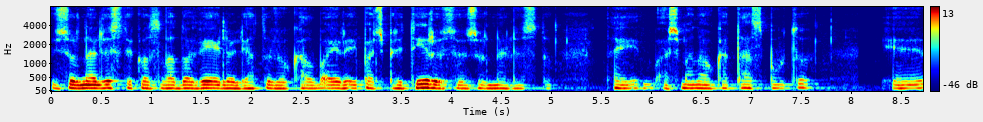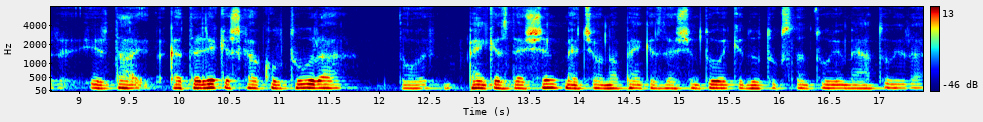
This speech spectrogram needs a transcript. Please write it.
žurnalistikos vadovėlių lietuvių kalba ir ypač prityrusių žurnalistų. Tai aš manau, kad tas būtų ir, ir tą katalikišką kultūrą to 50-mečio nuo 50 iki 2000 metų yra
